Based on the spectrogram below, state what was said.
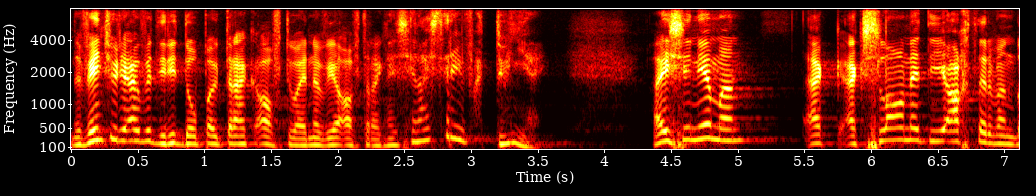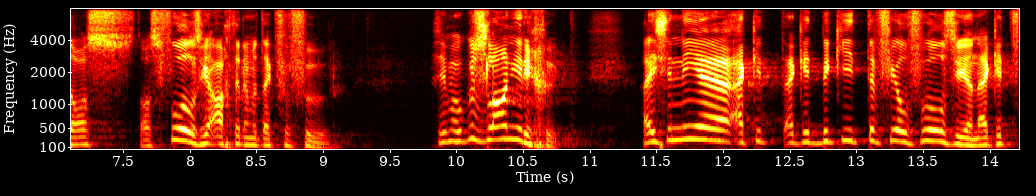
dan wens jy die ou wat hierdie dop hou trek af toe hy nou weer aftrek. Hy sê luister hier, wat doen jy? Hy sê nee man, ek ek slaan net hier agter want daar's daar's voëls hier agter wat ek vervoer. Hy sê maar hoekom slaan jy die goed? Hy sê nee, ek het ek het bietjie te veel voels hier en ek het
